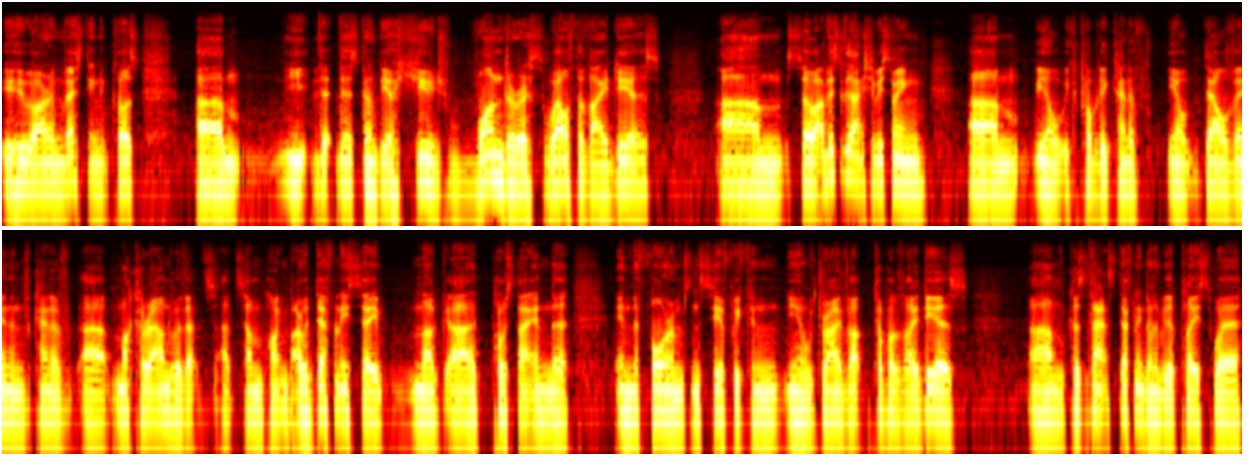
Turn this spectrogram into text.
who are investing, because um, you, th- there's going to be a huge, wondrous wealth of ideas. Um, so this could actually be something um, you know we could probably kind of you know delve in and kind of uh, muck around with it at some point. But I would definitely say mug uh, post that in the in the forums and see if we can you know drive up a couple of ideas because that's definitely going to be the place where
